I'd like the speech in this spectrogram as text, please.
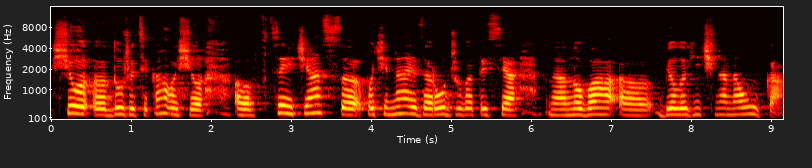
що дуже цікаво, що в цей час починає зароджуватися нова біологічна наука.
